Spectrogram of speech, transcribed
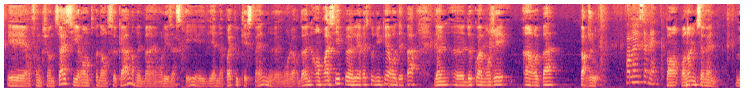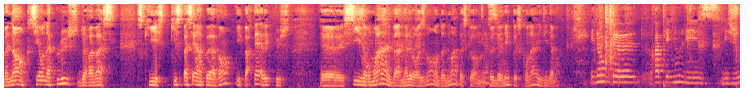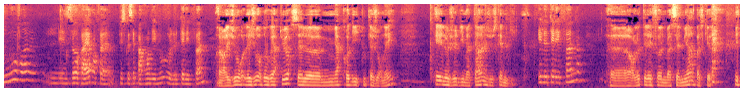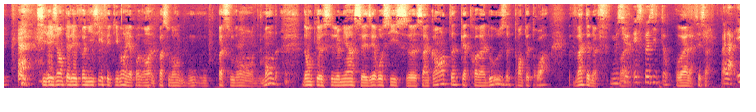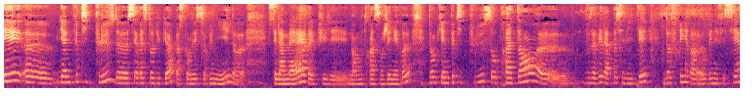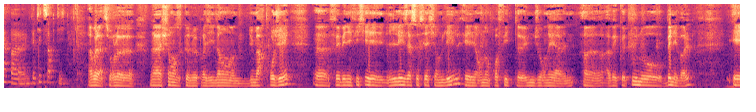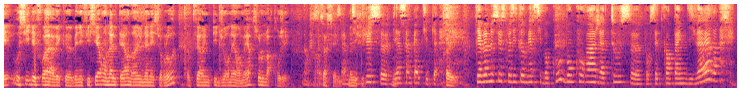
Et en fonction de ça, s'ils rentrent dans ce cadre, eh ben, on les inscrit et ils viennent après toutes les semaines. euh, On leur donne. En principe, euh, les restos du cœur au départ donnent euh, de quoi manger un repas par jour Pendant une semaine. pen- pendant une semaine. Maintenant, si on a plus de ramasse, ce qui, ce qui se passait un peu avant, ils partaient avec plus. Euh, S'ils ont moins, eh ben, malheureusement, on donne moins parce qu'on ne peut sûr. donner que ce qu'on a, évidemment. Et donc, euh, rappelez-nous les, les jours, les horaires, enfin, puisque c'est par rendez-vous, le téléphone. Alors les jours, les jours d'ouverture, c'est le mercredi toute la journée et le jeudi matin jusqu'à midi. Et le téléphone? Euh, alors le téléphone, bah, c'est le mien parce que si les gens téléphonent ici, effectivement, il n'y a pas, grand- pas souvent, pas souvent de monde. Donc euh, c'est le mien, c'est 06 50 92 33 29. Monsieur Voilà, Esposito. Voilà, c'est ça. Voilà. Et euh, il y a une petite plus de ces restos du cœur parce qu'on est sur une île, euh, c'est la mer et puis les Normoutrins sont généreux. Donc il y a une petite plus au printemps. euh, vous avez la possibilité d'offrir euh, aux bénéficiaires euh, une petite sortie. Ah voilà, sur le, on a la chance que le président du euh, fait bénéficier les associations de l'île et on en profite une journée avec tous nos bénévoles. Et aussi des fois avec euh, bénéficiaires, on alterne hein, une année sur l'autre, faire une petite journée en mer sur le. Non, Alors ça, c'est un petit plus euh, bien sympathique. Très bien. Bien, ben, Monsieur Esposito, merci beaucoup. Bon courage à tous euh, pour cette campagne d'hiver.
